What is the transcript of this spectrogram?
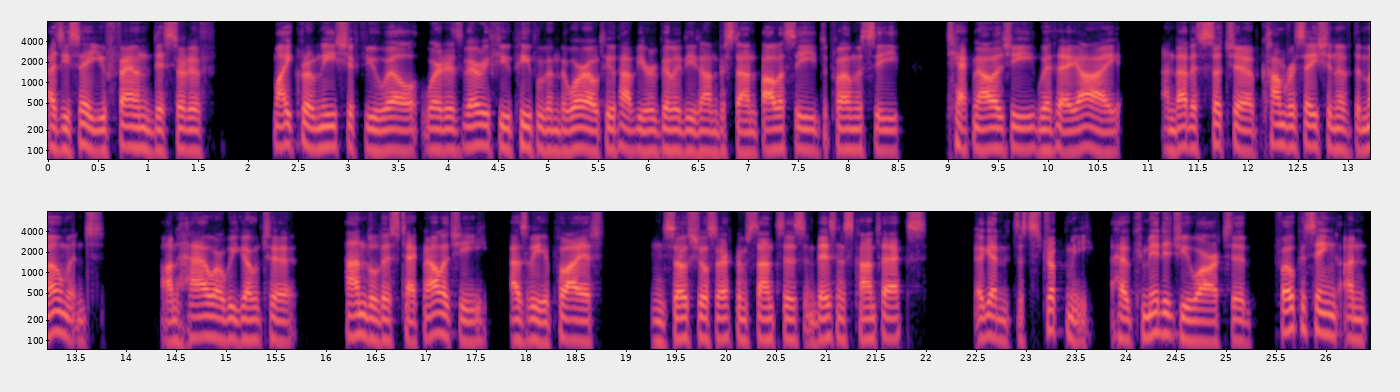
as you say, you found this sort of micro niche, if you will, where there's very few people in the world who have your ability to understand policy, diplomacy, technology with AI. And that is such a conversation of the moment on how are we going to handle this technology as we apply it in social circumstances and business contexts. Again, it just struck me how committed you are to focusing on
